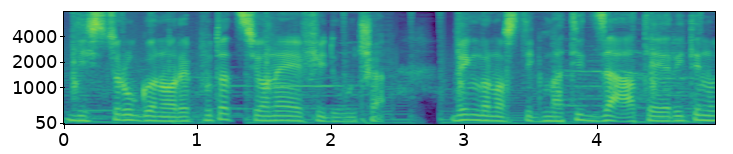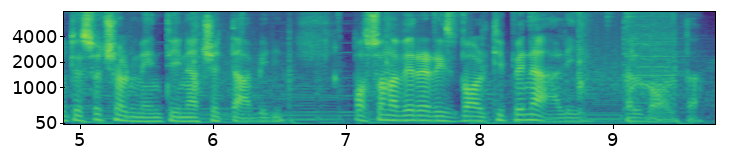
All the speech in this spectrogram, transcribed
distruggono reputazione e fiducia vengono stigmatizzate e ritenute socialmente inaccettabili. Possono avere risvolti penali, talvolta.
